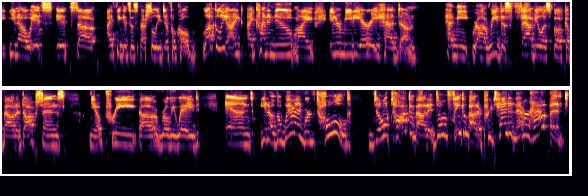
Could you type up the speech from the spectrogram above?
you know it's it's uh, i think it's especially difficult. Luckily i i kind of knew my intermediary had um, had me uh, read this fabulous book about adoptions you know pre uh, roe v. Wade. And, you know, the women were told, don't talk about it, don't think about it, pretend it never happened.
